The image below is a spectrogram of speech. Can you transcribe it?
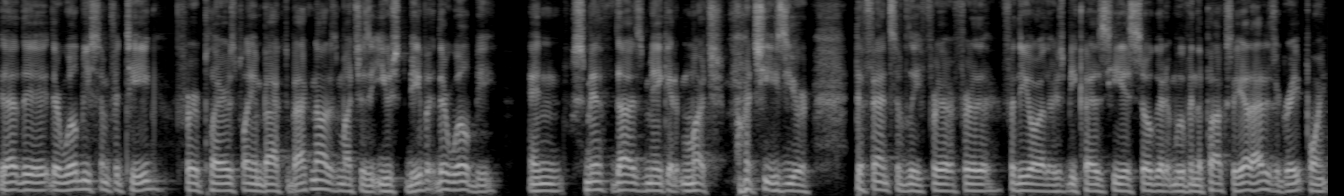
uh, the, there will be some fatigue for players playing back to back. Not as much as it used to be, but there will be. And Smith does make it much much easier defensively for for for the Oilers because he is so good at moving the puck. So yeah, that is a great point.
